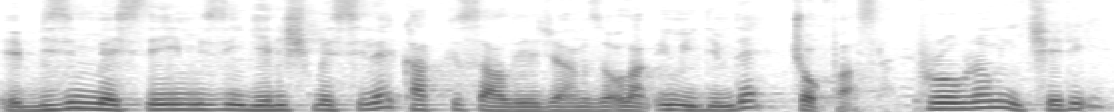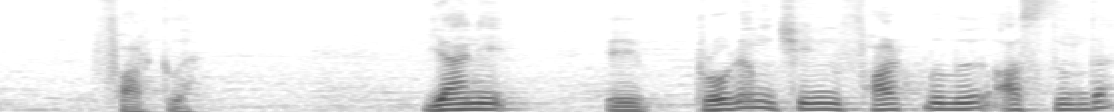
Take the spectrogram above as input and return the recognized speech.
bizim mesleğimizin gelişmesine katkı sağlayacağınıza olan ümidim de çok fazla. Programın içeriği farklı. Yani e, programın içeriğinin farklılığı aslında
